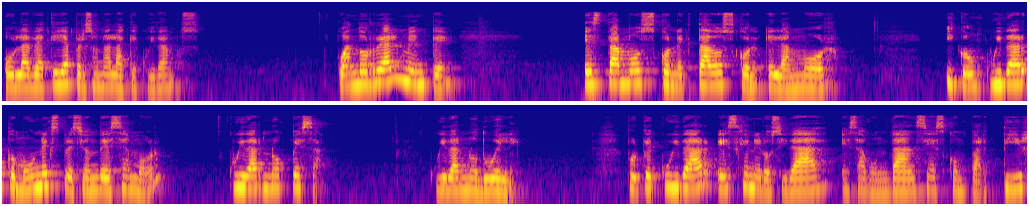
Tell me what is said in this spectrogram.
o la de aquella persona a la que cuidamos. Cuando realmente estamos conectados con el amor y con cuidar como una expresión de ese amor, cuidar no pesa, cuidar no duele, porque cuidar es generosidad, es abundancia, es compartir.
